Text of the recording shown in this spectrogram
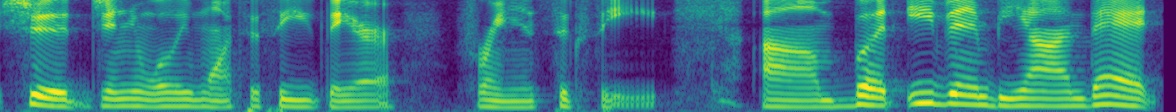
should genuinely want to see their friends succeed. Um, but even beyond that,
